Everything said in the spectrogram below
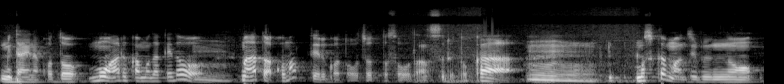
みたいなこともあるかもだけど、うんまああとは困ってることをちょっと相談するとか、うん。もしくはまあ自分のこ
